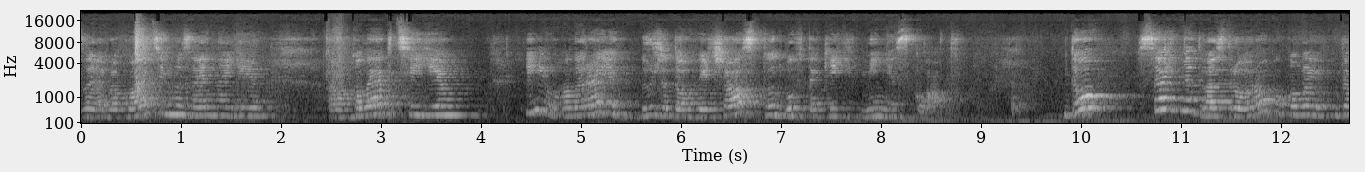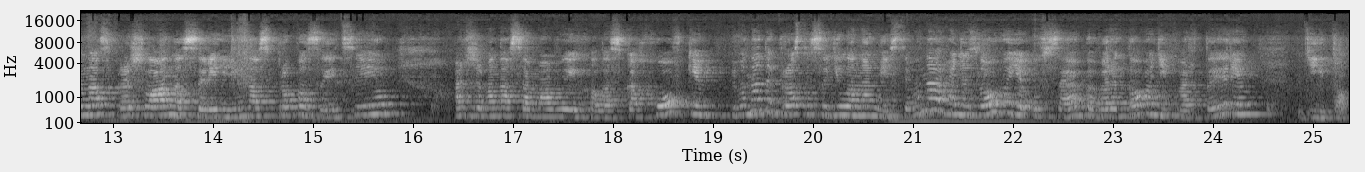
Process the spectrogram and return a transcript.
з евакуації музейної е, колекції. І в галереї дуже довгий час тут був такий міні-склад. До серпня 22 року, коли до нас прийшла Анна Сергіївна з пропозицією, адже вона сама виїхала з Каховки, і вона не просто сиділа на місці. Вона організовує у себе в орендованій квартирі діток,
